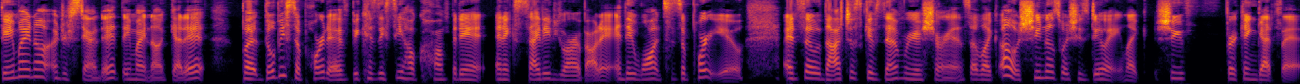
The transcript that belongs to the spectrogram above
they might not understand it, they might not get it, but they'll be supportive because they see how confident and excited you are about it and they want to support you. And so that just gives them reassurance of like, oh, she knows what she's doing. Like she freaking gets it.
